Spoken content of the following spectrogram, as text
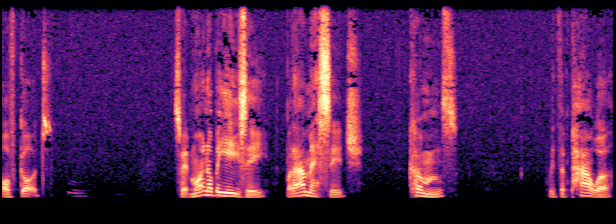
of God. So it might not be easy, but our message comes with the power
